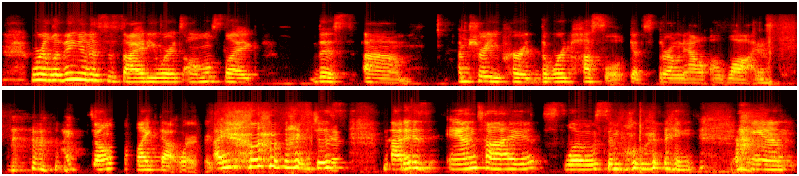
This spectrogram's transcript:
we're living in a society where it's almost like this um, i'm sure you've heard the word hustle gets thrown out a lot yeah. i don't like that word i, I just yeah. that is anti slow simple living and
